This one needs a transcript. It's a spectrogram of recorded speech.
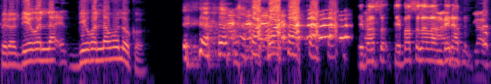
pero el Diego es la, el Diego es la loco. Te paso, te paso la bandera Ay, claro.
